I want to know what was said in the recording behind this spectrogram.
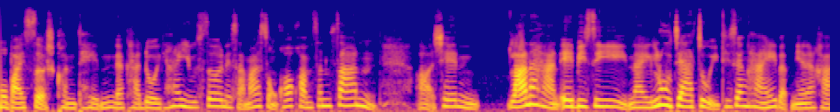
Mobile Search Content นะคะ โดยให้ User เนี่ยสามารถส่งข้อความสั้นๆ เช่น ร้านอาหาร ABC ในลู่จาจุยที่เซี่ยงไฮ้แบบนี้นะคะ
